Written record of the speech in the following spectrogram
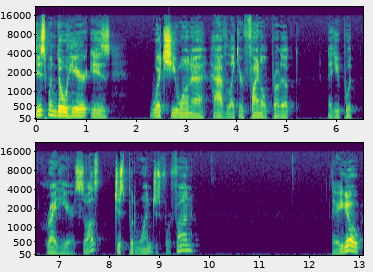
this window here is what you want to have like your final product that you put right here. So I'll just put one just for fun. There you go.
